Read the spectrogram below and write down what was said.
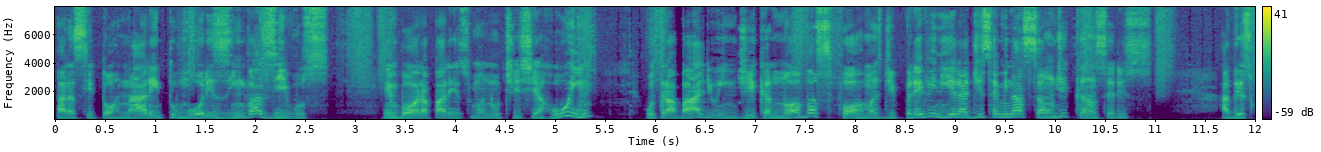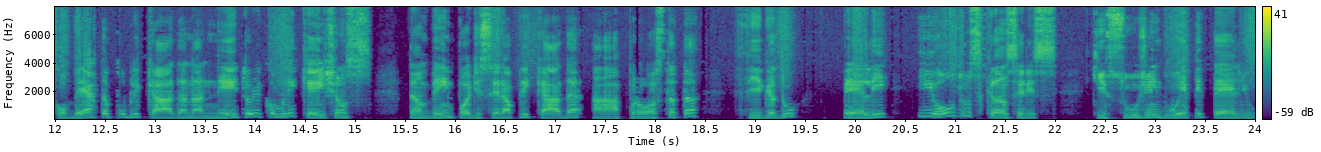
para se tornarem tumores invasivos. Embora pareça uma notícia ruim, o trabalho indica novas formas de prevenir a disseminação de cânceres. A descoberta publicada na Nature Communications também pode ser aplicada à próstata, fígado, pele e outros cânceres que surgem do epitélio,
